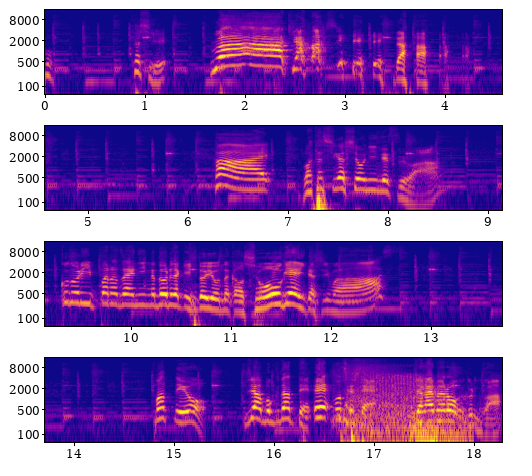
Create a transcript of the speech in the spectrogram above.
おキャシー？うわーキャシーだ。はーい。私が証人ですわ。この立派な罪人がどれだけひどい女かを証言いたします。待ってよ。じゃあ僕だって。えもしかしてじゃがいも野郎が来るのか？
